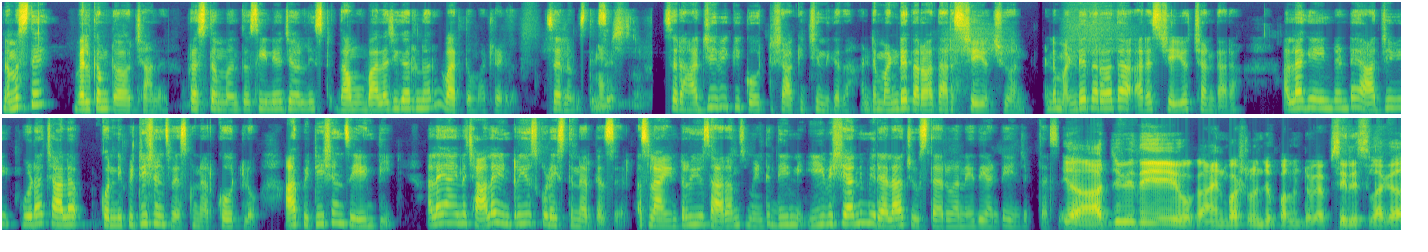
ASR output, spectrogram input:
నమస్తే వెల్కమ్ టు అవర్ ఛానల్. ప్రస్తుతం మనతో సీనియర్ జర్నలిస్ట్ దాము బాలాజీ గారు ఉన్నారు వారితో మాట్లాడదాం. సార్ నమస్తే సార్. సార్. ఆర్జీవీకి కోర్టు షాక్ ఇచ్చింది కదా అంటే మండే తర్వాత అరెస్ట్ చేయొచ్చు అని. అంటే మండే తర్వాత అరెస్ట్ చేయొచ్చు అంటారా? అలాగే ఏంటంటే ఆర్జీవీ కూడా చాలా కొన్ని పిటిషన్స్ వేసుకున్నారు కోర్టులో. ఆ పిటిషన్స్ ఏంటి? అలాగే ఆయన చాలా ఇంటర్వ్యూస్ కూడా ఇస్తున్నారు కదా సార్. అసలు ఆ ఇంటర్వ్యూ సారాంశం ఏంటి? దీన్ని ఈ విషయాన్ని మీరు ఎలా చూస్తారు అనేది అంటే ఏం చెప్తారు సార్? ఆర్జీవీది ఒక ఆయన భాషలో చెప్పాలంటే వెబ్ సిరీస్ లాగా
